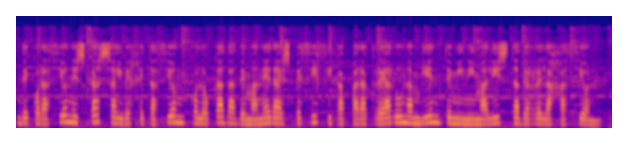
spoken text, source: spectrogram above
decoración escasa y vegetación colocada de manera específica para crear un ambiente minimalista de relajación.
